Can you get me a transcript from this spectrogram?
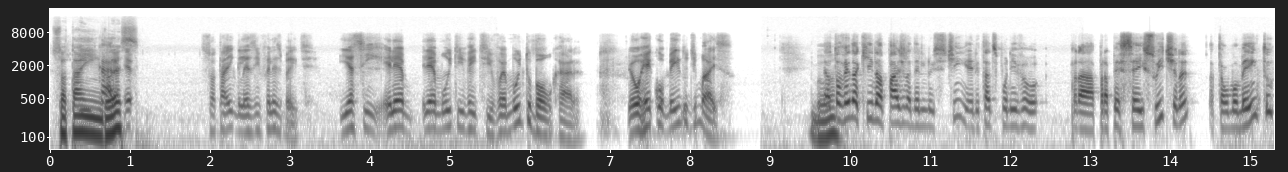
Só tá e, em inglês? Cara, é, só tá em inglês, infelizmente. E assim, ele é, ele é muito inventivo, é muito bom, cara. Eu recomendo demais. Boa. Eu tô vendo aqui na página dele no Steam, ele tá disponível para PC e Switch, né? Até o momento.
